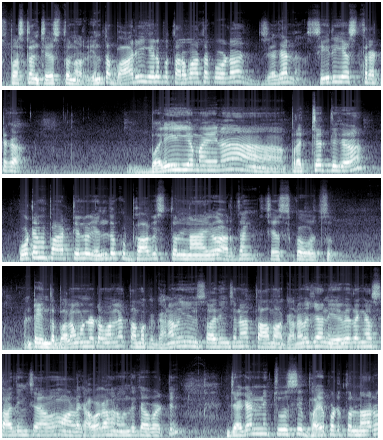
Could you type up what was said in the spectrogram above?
స్పష్టం చేస్తున్నారు. ఇంత భారీ గెలుపు తర్వాత కూడా జగన్ సీరియస్ థ్రెట్గా బలీయమైన ప్రత్యర్థిగా కూటమి పార్టీలు ఎందుకు భావిస్తున్నాయో అర్థం చేసుకోవచ్చు. అంటే ఇంత బలం ఉండటం వల్లనే తమకు ఘన విజయం సాధించినా తాము ఆ ఘన విజయాన్ని ఏ విధంగా సాధించామో వాళ్ళకి అవగాహన ఉంది కాబట్టి జగన్ని చూసి భయపడుతున్నారు.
